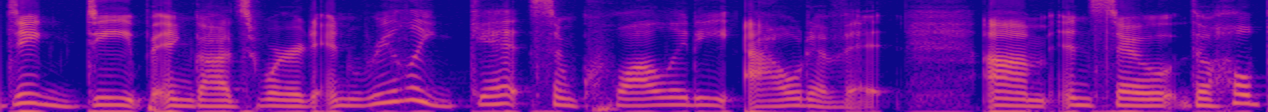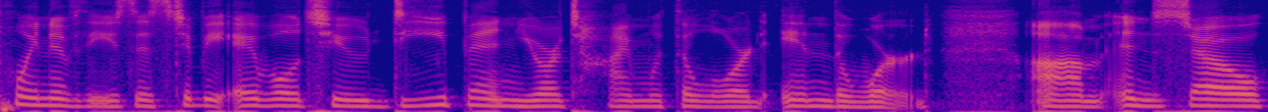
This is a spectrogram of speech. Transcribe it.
dig deep in God's word and really get some quality out of it. Um, and so the whole point of these is to be able to deepen your time with the Lord in the word. Um, and so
